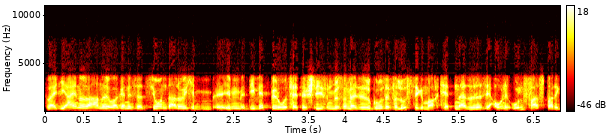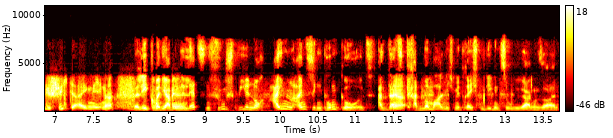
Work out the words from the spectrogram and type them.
weil die ein oder andere Organisation dadurch im, im, die Wettbüros hätte schließen müssen, weil sie so große Verluste gemacht hätten. Also das ist ja auch eine unfassbare Geschichte eigentlich, ne? Überleg mal, die haben in den letzten fünf Spielen noch einen einzigen Punkt geholt. Also das ja. kann normal nicht mit rechten Dingen zugegangen sein.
